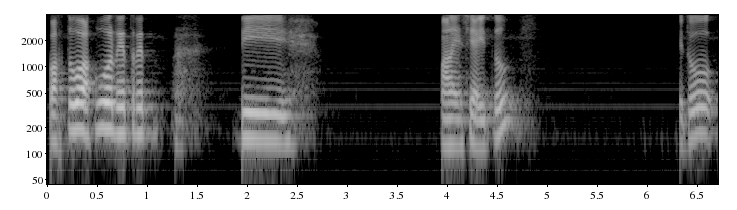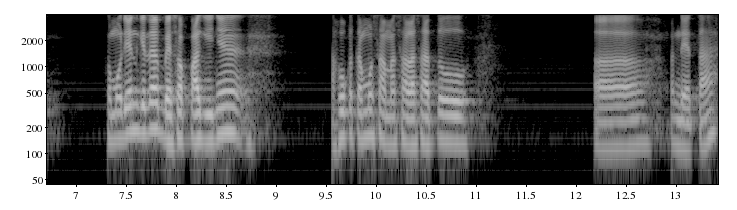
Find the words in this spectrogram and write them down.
waktu aku retreat di Malaysia itu, itu kemudian kita besok paginya aku ketemu sama salah satu uh, pendeta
